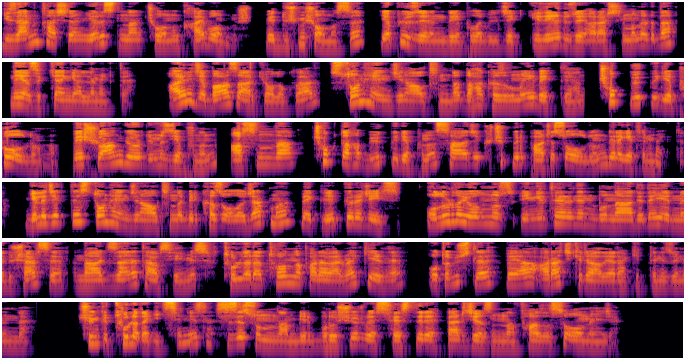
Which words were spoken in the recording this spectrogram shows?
Gizemli taşların yarısından çoğunun kaybolmuş ve düşmüş olması yapı üzerinde yapılabilecek ileri düzey araştırmaları da ne yazık ki engellemekte. Ayrıca bazı arkeologlar Stonehenge'in altında daha kazılmayı bekleyen çok büyük bir yapı olduğunu ve şu an gördüğümüz yapının aslında çok daha büyük bir yapının sadece küçük bir parçası olduğunu dile getirmekte. Gelecekte Stonehenge'in altında bir kazı olacak mı bekleyip göreceğiz. Olur da yolunuz İngiltere'nin bu nadide yerine düşerse nacizane tavsiyemiz turlara tonla para vermek yerine otobüsle veya araç kiralayarak gitmeniz önünde. Çünkü turla da gitseniz size sunulan bir broşür ve sesli rehber cihazından fazlası olmayacak.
